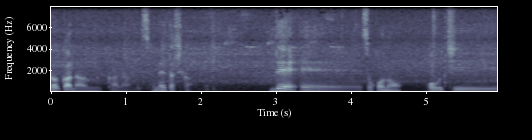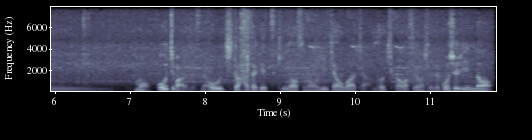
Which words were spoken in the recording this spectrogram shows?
家かなんかなんですよね確か。で、えそこのお家もうお家もあるんですね。お家と畑付きのそのおじいちゃんおばあちゃんどっちか忘れましたけどご主人の、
